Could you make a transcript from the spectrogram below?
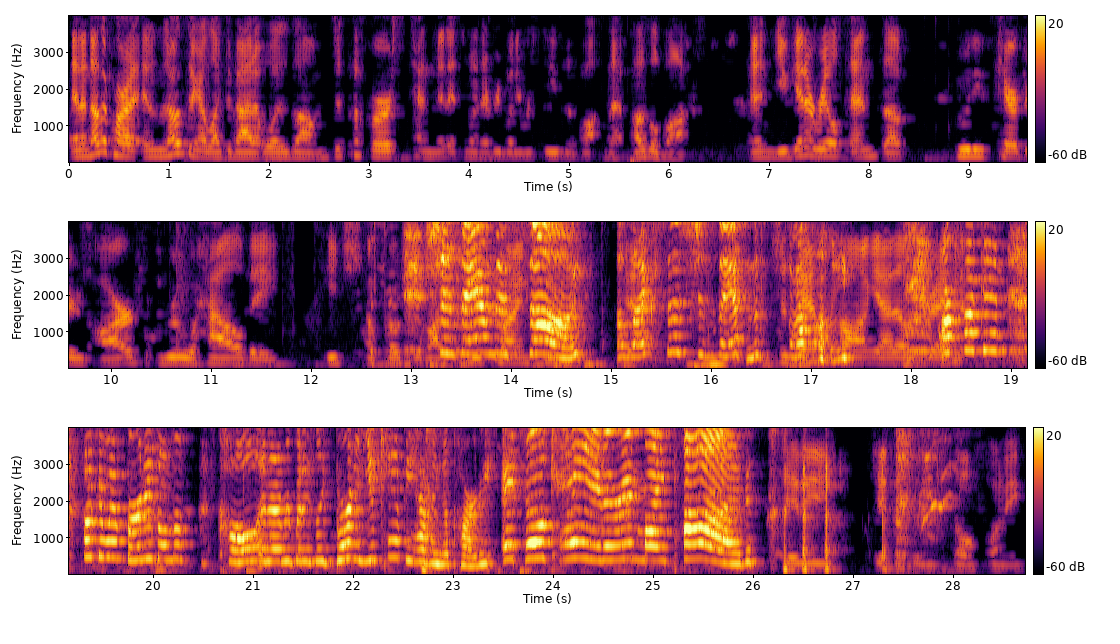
And another part, and another thing I liked about it was um, just the first ten minutes when everybody receives bo- that puzzle box, and you get a real sense of who these characters are through how they each approach the box. Shazam Who's this trying song! Alexa, Shazam this to- song! Shazam the song, yeah, that was great. Or fucking, fucking when Birdie's on the call and everybody's like, Birdie, you can't be having a party. It's okay, they're in my pod. Katie, Kate Hudson is so funny,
